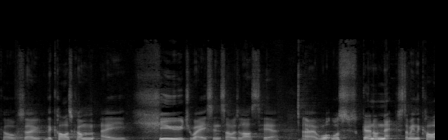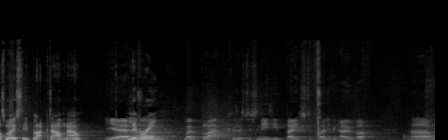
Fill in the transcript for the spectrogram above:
Cool. So the car's come a huge way since I was last here. Uh, what, what's going on next? I mean, the car's mostly blacked out now. Yeah. Livery? Um, went black because it's just an easy base to put anything over. Um,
